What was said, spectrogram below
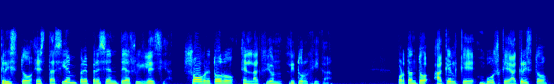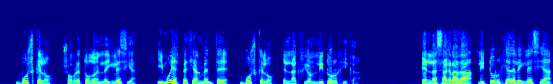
Cristo está siempre presente a su Iglesia, sobre todo en la acción litúrgica. Por tanto, aquel que busque a Cristo, búsquelo sobre todo en la Iglesia y muy especialmente búsquelo en la acción litúrgica. En la sagrada liturgia de la Iglesia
